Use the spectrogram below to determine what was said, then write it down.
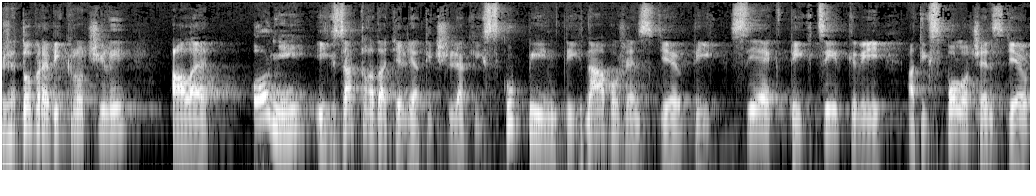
že dobre vykročili, ale oni, ich zakladatelia tých všelijakých skupín, tých náboženstiev, tých siek, tých církví a tých spoločenstiev,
